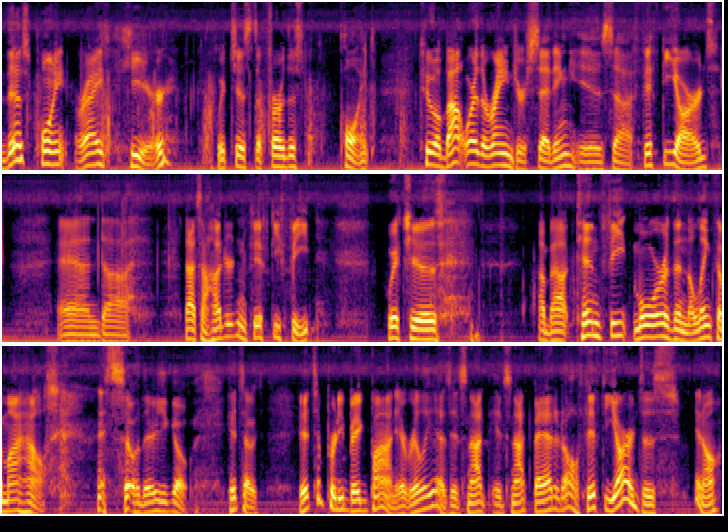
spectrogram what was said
this point right here, which is the furthest point, to about where the ranger's setting is uh, 50 yards, and uh, that's 150 feet which is about 10 feet more than the length of my house. so there you go. It's a it's a pretty big pond. It really is. It's not it's not bad at all. 50 yards is, you know,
